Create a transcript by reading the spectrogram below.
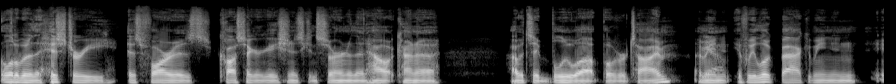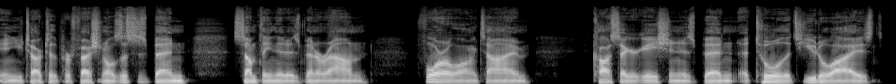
a little bit of the history as far as cost segregation is concerned and then how it kind of I would say blew up over time. I mean, yeah. if we look back, I mean, and, and you talk to the professionals, this has been something that has been around for a long time cost segregation has been a tool that's utilized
